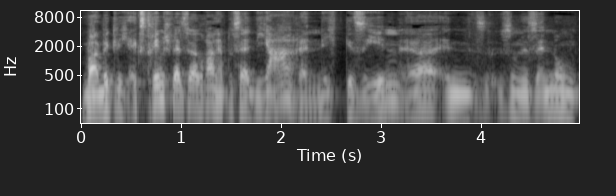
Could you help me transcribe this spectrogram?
war wirklich extrem schwer zu ertragen. Ich habe das seit Jahren nicht gesehen, ja, in so eine Sendung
